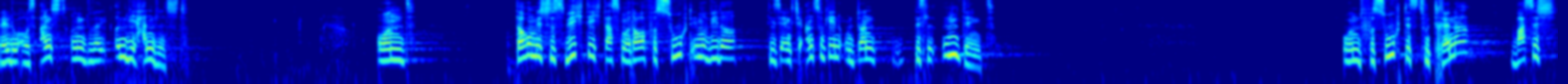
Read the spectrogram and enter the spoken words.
weil du aus Angst irgendwie, handelst. Und darum ist es wichtig, dass man da versucht, immer wieder diese Ängste anzugehen und dann ein bisschen umdenkt. Und versucht es zu trennen, was ist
